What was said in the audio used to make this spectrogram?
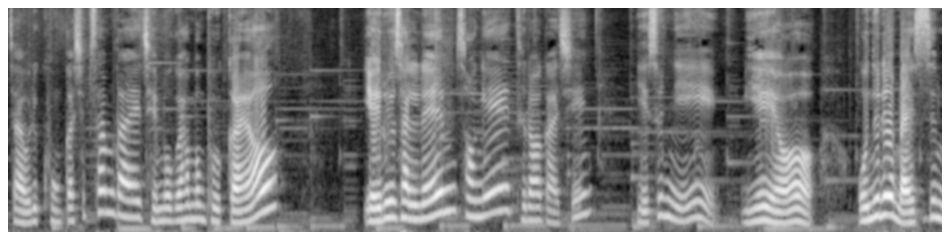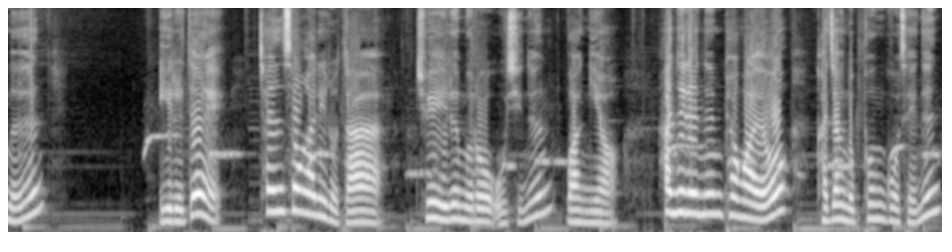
자, 우리 공과 13가의 제목을 한번 볼까요? 예루살렘 성에 들어가신 예수님이에요. 오늘의 말씀은 이르되 찬송하리로다 주의 이름으로 오시는 왕이여 하늘에는 평화요 가장 높은 곳에는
